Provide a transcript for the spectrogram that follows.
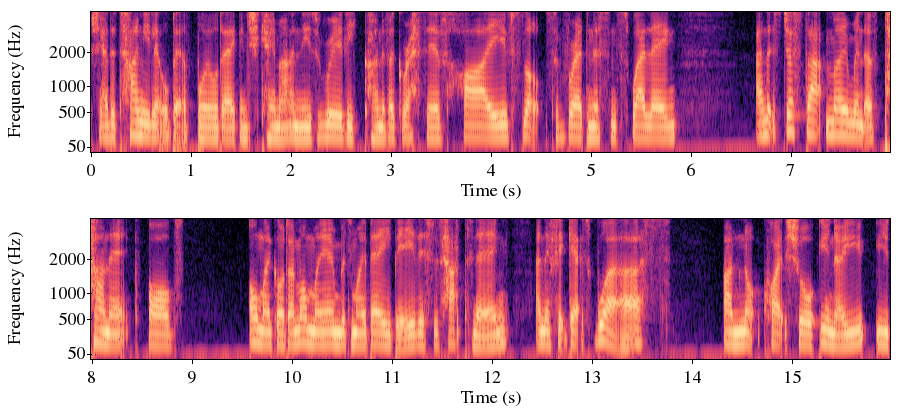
She had a tiny little bit of boiled egg and she came out in these really kind of aggressive hives, lots of redness and swelling. And it's just that moment of panic of, oh my God, I'm on my own with my baby. This is happening. And if it gets worse, I'm not quite sure. You know, you, you,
